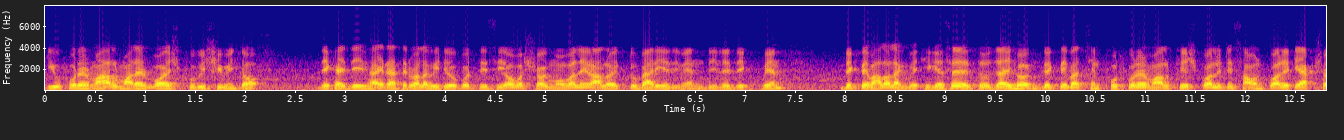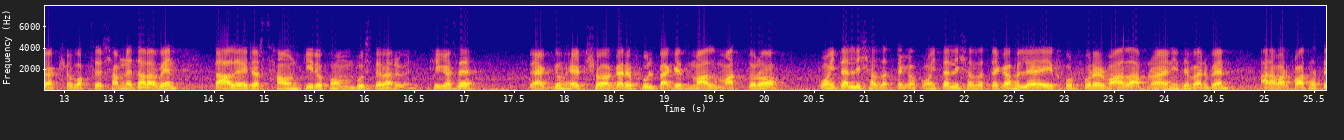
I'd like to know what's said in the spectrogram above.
কিউ ফোরের মাল, মালের বয়স খুবই সীমিত। দেখাই দিই ভাই, রাতের বেলা ভিডিও করতেছি। অবশ্যই মোবাইলের আলো একটু বাড়িয়ে দিবেন, দিলে দেখবেন, দেখতে ভালো লাগবে, ঠিক আছে? তো যাই হোক, দেখতে পাচ্ছেন ফুড ফোরের মাল ফেস কোয়ালিটি সাউন্ড কোয়ালিটি একশো একশো। বক্সের সামনে দাঁড়াবেন, তাহলে এটার সাউন্ড কীরকম বুঝতে পারবেন, ঠিক আছে? তো একদম হেড সহকারে ফুল প্যাকেজ মাল মাত্র পঁয়তাল্লিশ হাজার টাকা। পঁয়তাল্লিশ হাজার টাকা হলে এই ফোর ফোরের মাল আপনারা নিতে পারবেন। আর আমার কথাতে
